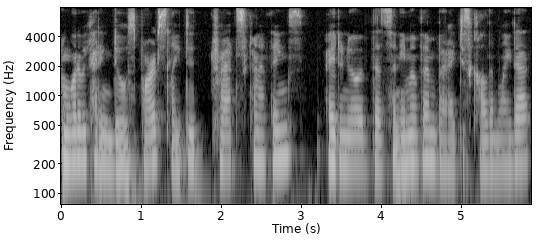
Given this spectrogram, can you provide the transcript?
I'm gonna be cutting those parts, like the threads kind of things. I don't know if that's the name of them, but I just call them like that.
